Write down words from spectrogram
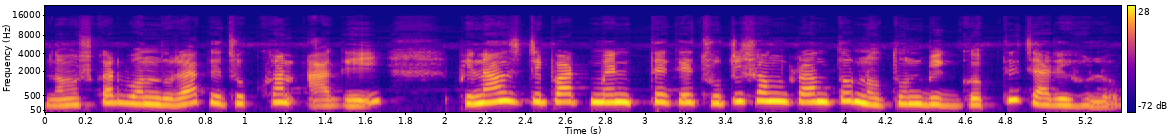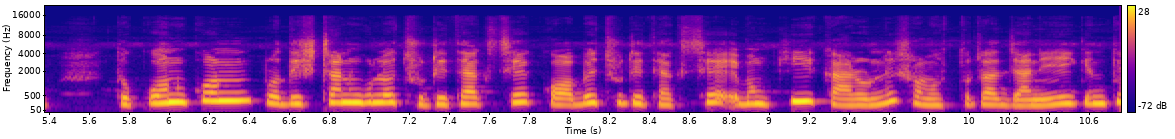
নমস্কার বন্ধুরা, কিছুক্ষণ আগেই ফিনান্স ডিপার্টমেন্ট থেকে ছুটি সংক্রান্ত নতুন বিজ্ঞপ্তি জারি হলো। তো কোন কোন প্রতিষ্ঠানগুলো ছুটি থাকছে, কবে ছুটি থাকছে এবং কী কারণে সমস্তটা জানিয়েই কিন্তু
